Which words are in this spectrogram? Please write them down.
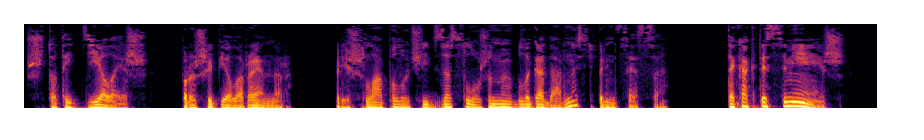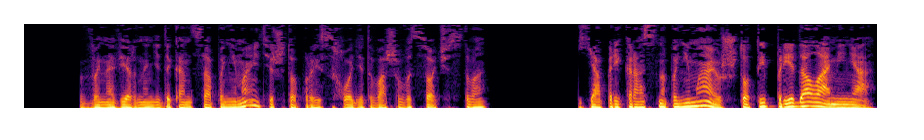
«Что ты делаешь?» — прошипел Реннер. «Пришла получить заслуженную благодарность, принцесса?» «Да как ты смеешь?» «Вы, наверное, не до конца понимаете, что происходит, ваше высочество?» «Я прекрасно понимаю, что ты предала меня!»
